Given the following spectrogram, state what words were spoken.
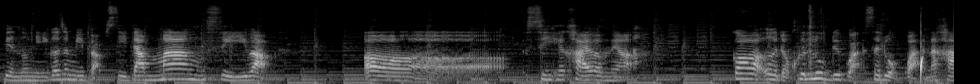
เปลี่ยนตรงนี้ก็จะมีแบบสีดำมั่งสีแบบ เอ่อสีคล้ายๆแบบเนี้ยก็เออเดี๋ยวขึ้นรูปดีกว่าสะดวกกว่านะคะ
